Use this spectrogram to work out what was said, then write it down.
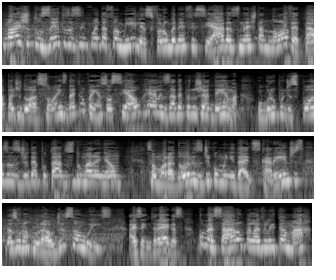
Mais de 250 famílias foram beneficiadas nesta nova etapa de doações da campanha social realizada pelo GEDEMA, o grupo de esposas de deputados do Maranhão. São moradores de comunidades carentes da zona rural de São Luís. As entregas começaram pela Vila Itamar,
